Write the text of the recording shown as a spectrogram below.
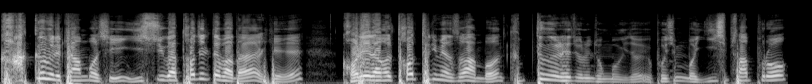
가끔 이렇게 한 번씩 이슈가 터질 때마다 이렇게 거래량을 터트리면서 한번 급등을 해주는 종목이죠. 보시면 뭐 24%,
